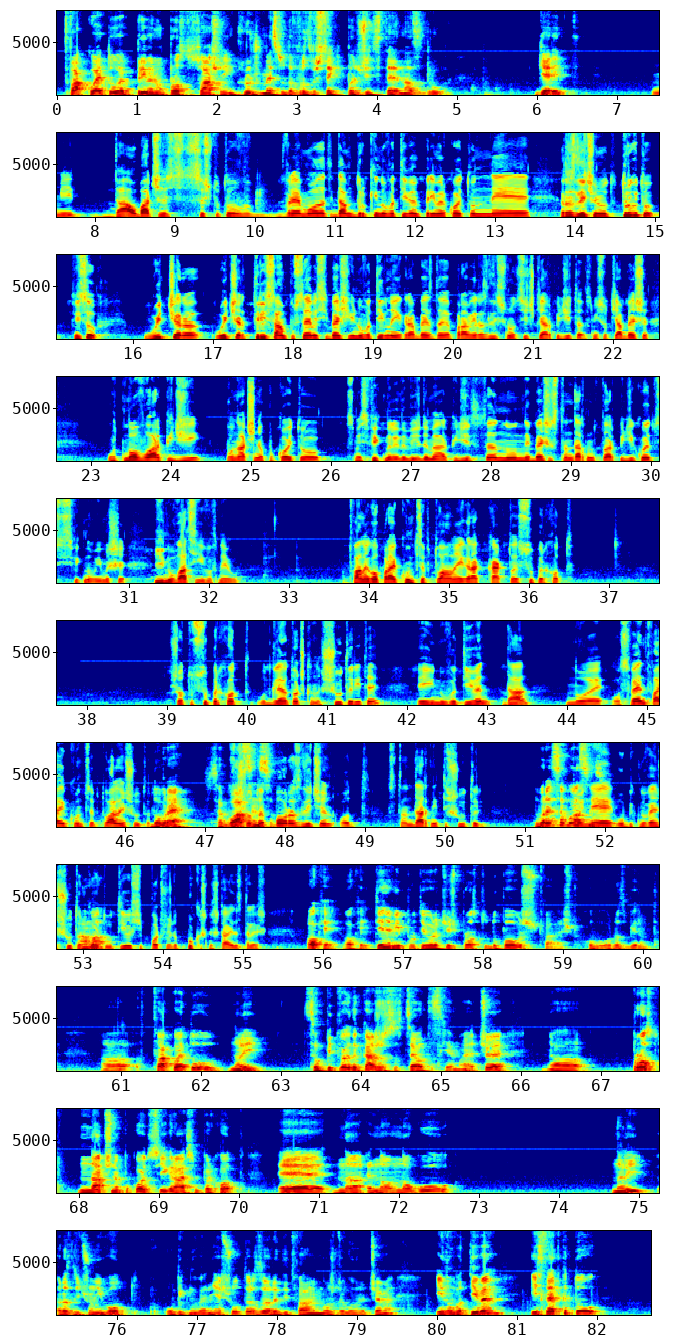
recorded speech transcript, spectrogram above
това, което е примерно просто слагаш един ключ вместо да връзваш всеки път жиците една за друга. It? Ми, да, обаче същото време мога да ти дам друг иновативен пример, който не е различен от другото. В смисъл, Witcher, Witcher 3 сам по себе си беше иновативна игра, без да я прави различно от всички RPG-та. В смисъл, тя беше отново RPG, по начина по който сме свикнали да виждаме RPG-тата, но не беше стандартното RPG, което си свикнал. Имаше иновации в него. Това не го прави концептуална игра, както е Superhot. Защото Superhot от гледна точка на шутерите е иновативен, да, но е, освен това е концептуален шутър. Добре, съгласен Защото е съм. по-различен от стандартните шутери. Добре, съгласен Той не е обикновен шутър, Ама- който отиваш и почваш да пукаш неща и да стреляш. Окей, окей. Ти не ми противоречиш, просто допълваш това нещо. Хубаво, разбирам те. А, това, което, нали, се опитвах да кажа с цялата схема е, че а, просто начинът по който се играе Суперход е на едно много нали, различно ниво от обикновения шутър, заради това не може да го наречем иновативен. И след като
